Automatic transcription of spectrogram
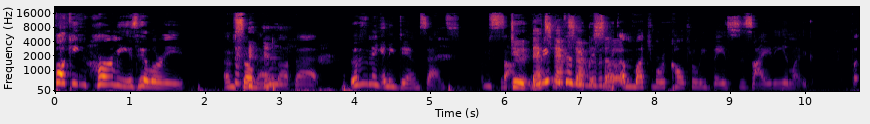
fucking Hermes, Hillary. I'm so mad about that. That doesn't make any damn sense. I'm sorry, Dude, Maybe that's it's because next we live in like episode. a much more culturally based society and like, but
